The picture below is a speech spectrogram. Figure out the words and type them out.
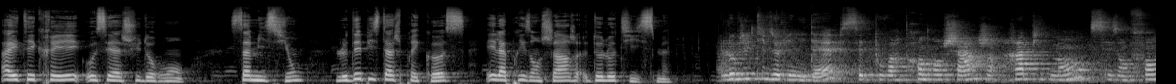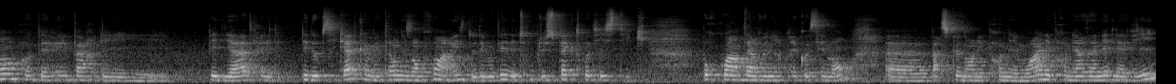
a été créée au CHU de Rouen. Sa mission, le dépistage précoce et la prise en charge de l'autisme. L'objectif de l'UNIDEP, c'est de pouvoir prendre en charge rapidement ces enfants repérés par les pédiatres et les pédopsychiatres comme étant des enfants à risque de développer des troubles du spectre autistique. Pourquoi intervenir précocement euh, Parce que dans les premiers mois, les premières années de la vie,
